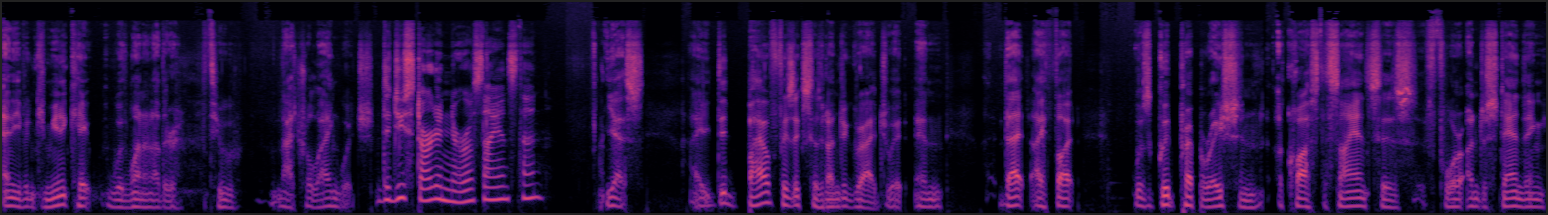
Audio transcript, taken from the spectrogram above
and even communicate with one another through natural language. Did you start in neuroscience then? Yes. I did biophysics as an undergraduate, and that I thought was good preparation across the sciences for understanding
